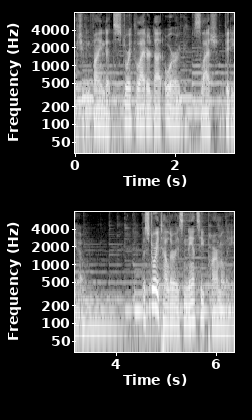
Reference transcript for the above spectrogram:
which you can find at storycollider.org/video. The storyteller is Nancy Parmalee.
